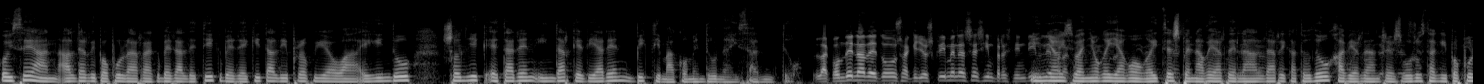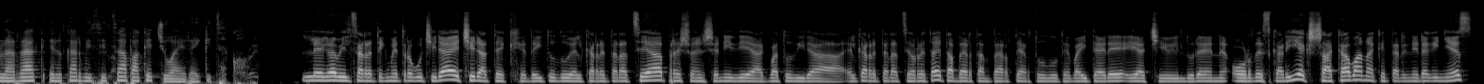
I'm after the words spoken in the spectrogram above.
Goizean alderdi popularrak beraldetik bere ekitaldi propioa egin du soilik etaren indarkeriaren biktima komenduna izan du. La condena de todos aquellos crímenes es imprescindible Inoiz baino gehiago gaitzespena behar dela aldarrikatu du Javier de Andres buruzagi popularrak elkar bizitza paketsua eraikitzeko. Lega biltzarretik metro gutxira, etxeratek deitu du elkarretaratzea, presoen senideak batu dira elkarretaratzea horreta, eta bertan parte hartu dute baita ere EH Bilduren ordezkariek, sakabanaketaren eraginez,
